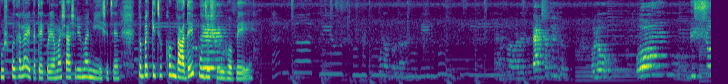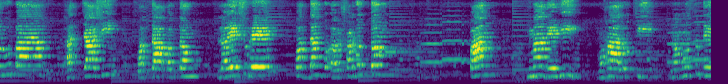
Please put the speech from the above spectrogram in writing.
পুষ্পথালা এটাতে করে আমার শাশুড়ি মা নিয়ে এসেছেন। তবে কিছুক্ষণ বাদেই পুজো শুরু হবে। ভাজ্যাসি পদ্মা পদ্মং, লয়ে শুভে, পদ্মাং সর্বোত্তম, পাং, হিমা দেহি, মহালক্ষ্মী, নমস্তুতে।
